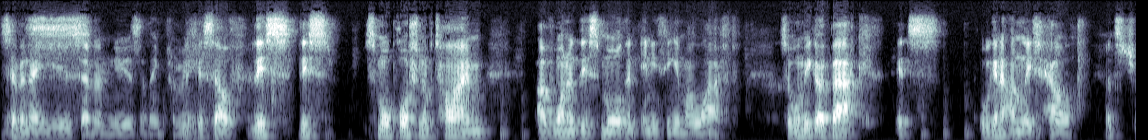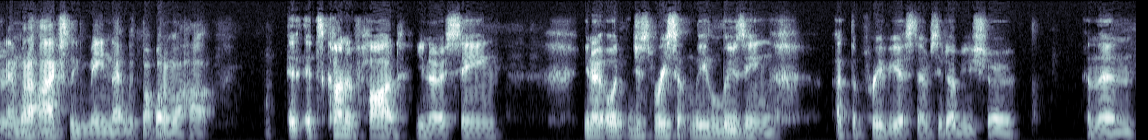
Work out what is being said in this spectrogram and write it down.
seven, eight years, seven years, I think, for me. with yourself, this this small portion of time, I've wanted this more than anything in my life. So when we go back, it's we're gonna unleash hell. That's true. And when I actually mean that with my bottom of my heart. it, it's kind of hard, you know, seeing, you know, or just recently losing at the previous MCW show, and then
